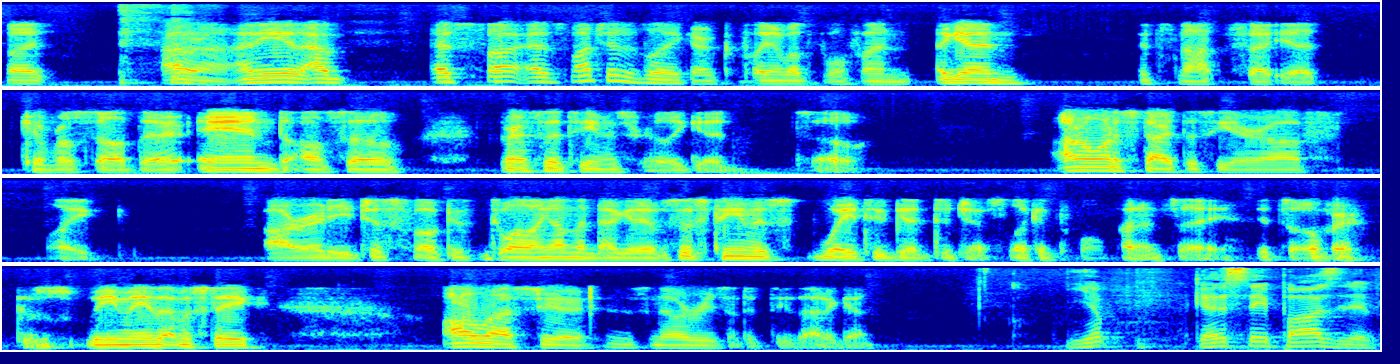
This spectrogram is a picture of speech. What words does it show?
but I don't know. I mean, I'm, as far as much as like I'm complaining about the bullpen, again, it's not set yet. Kimbrel's still out there, and also the rest of the team is really good. So I don't want to start this year off like already just focus dwelling on the negatives. This team is way too good to just look at the bullpen and say it's over because we made that mistake all last year. There's no reason to do that again. Yep, got to stay positive.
